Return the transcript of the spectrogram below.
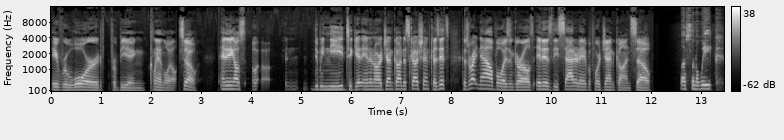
a reward for being clan loyal. So, anything else? Uh, uh, do we need to get in in our Gen Con discussion? Because it's because right now, boys and girls, it is the Saturday before Gen Con. So, less than a week.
